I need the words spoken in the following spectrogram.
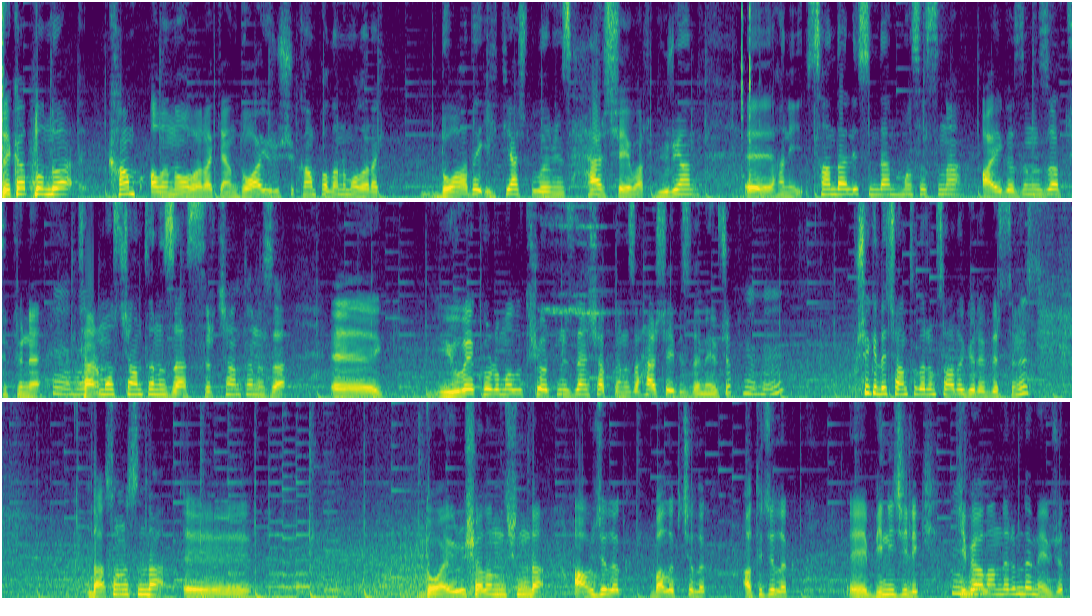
Decathlon'da kamp alanı olarak yani doğa yürüyüşü kamp alanım olarak doğada ihtiyaç duyulabileceğiniz her şey var. Yürüyen e, hani sandalyesinden masasına, aygazınıza, tüpüne, termos çantanıza, sırt çantanıza, e, UV korumalı tişörtünüzden şapkanıza her şey bizde mevcut. Bu şekilde çantalarım sağda görebilirsiniz. Daha sonrasında e, doğa yürüyüş alanı dışında avcılık, balıkçılık, atıcılık, e, binicilik gibi alanlarım da mevcut.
